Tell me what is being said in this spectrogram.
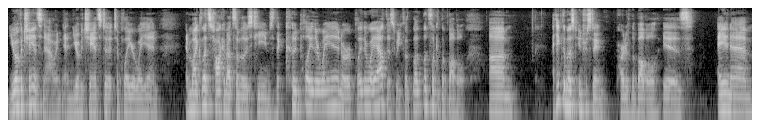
you have a chance now, and, and you have a chance to to play your way in. And Mike, let's talk about some of those teams that could play their way in or play their way out this week. Let, us look at the bubble. Um, I think the most interesting part of the bubble is A and M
